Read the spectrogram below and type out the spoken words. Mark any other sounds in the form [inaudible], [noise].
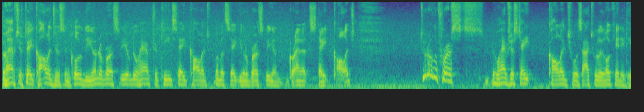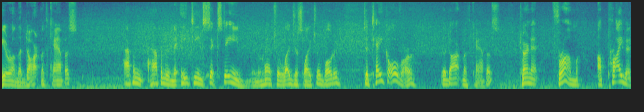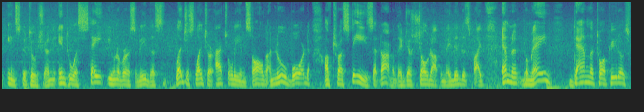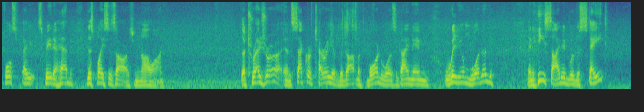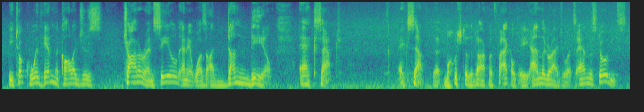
New Hampshire State colleges include the University of New Hampshire, Keene State College, Plymouth State University, and Granite State College. Do you know the first New Hampshire State College was actually located here on the Dartmouth campus? Happened, happened in 1816. The New Hampshire legislature voted to take over the Dartmouth campus, turn it from a private institution into a state university. The legislature actually installed a new board of trustees at Dartmouth. They just showed up and they did this by eminent domain. Damn the torpedoes, full sp- speed ahead. This place is ours from now on. The treasurer and secretary of the Dartmouth board was a guy named William Woodward, and he sided with the state. He took with him the college's charter and sealed, and it was a done deal, except, except that [laughs] most of the Dartmouth faculty and the graduates and the students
